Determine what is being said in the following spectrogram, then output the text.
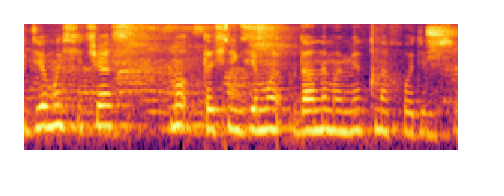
Где мы сейчас, ну, точнее, где мы в данный момент находимся.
